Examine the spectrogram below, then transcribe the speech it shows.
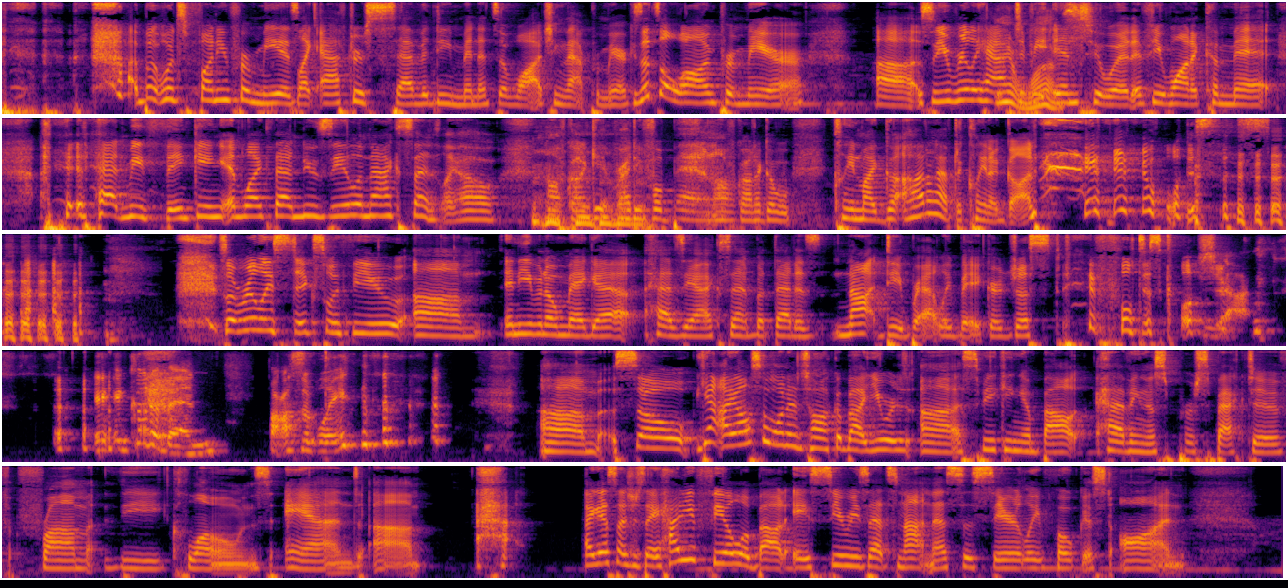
but what's funny for me is like after 70 minutes of watching that premiere, because it's a long premiere. Uh, so you really have yeah, to be was. into it if you want to commit. It had me thinking in like that New Zealand accent, it's like, oh, I've got to get ready for bed, and I've got to go clean my gun. I don't have to clean a gun. what is this? so it really sticks with you. Um, and even Omega has the accent, but that is not Dee Bradley Baker. Just full disclosure. Yeah it, it could have been possibly. Um, so yeah, I also wanted to talk about you were uh, speaking about having this perspective from the clones, and um, ha- I guess I should say, how do you feel about a series that's not necessarily focused on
